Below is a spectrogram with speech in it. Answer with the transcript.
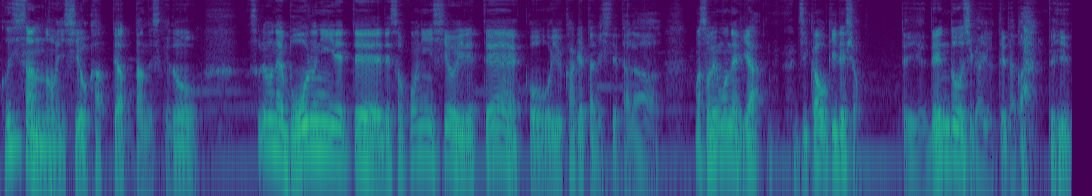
富士山の石を買ってあったんですけど、それをね、ボウルに入れて、で、そこに塩入れて、こう、お湯かけたりしてたら、まあ、それもね、いや、直置きでしょ。っていう、伝道師が言ってたから っていう、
